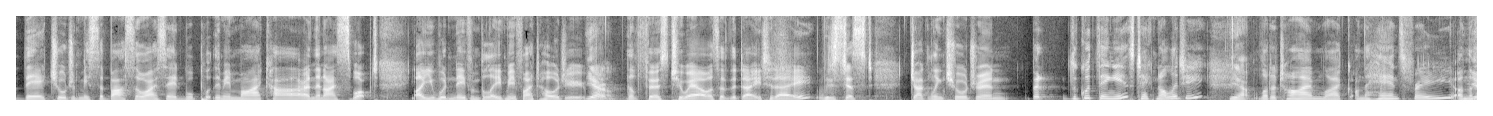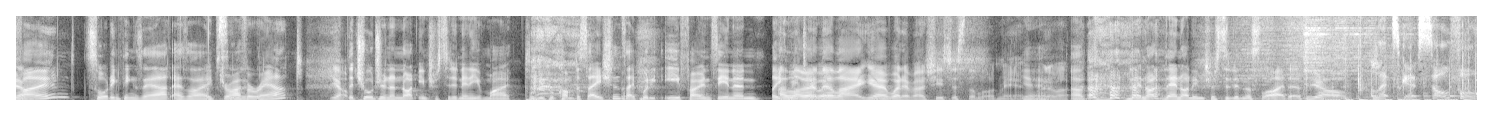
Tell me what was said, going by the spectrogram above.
their children missed the bus, so I said, "We'll put them in my car." And then I swapped. Oh, you wouldn't even believe me if I told you. Yeah. For the first two hours of the day today was just juggling children. But the good thing is technology. Yeah. A lot of time, like on the hands free, on the Yeah. phone, sorting things out as I drive around. Yeah. The children are not interested in any of my political conversations. They put earphones in and leave I me love to it. it. They're like, yeah, whatever. She's just the Lord Mayor. yeah, Whatever. Uh, they're not. They're not interested in the slightest. yeah. Let's get soulful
